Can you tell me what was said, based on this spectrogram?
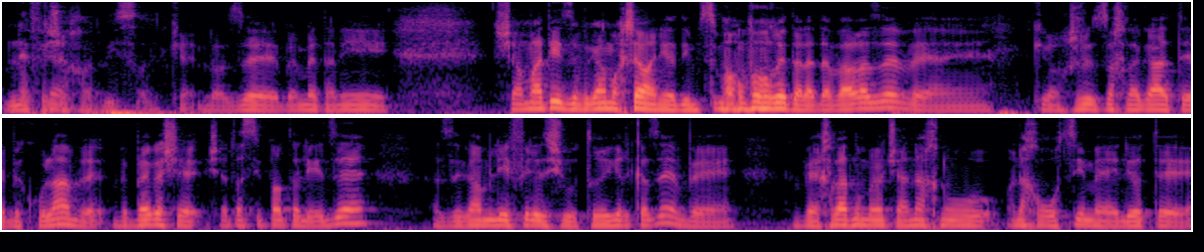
נפש כן. אחת בישראל. כן, לא, זה באמת, אני שמעתי את זה וגם עכשיו אני עוד עם צמרמורת על הדבר הזה, ו... כאילו, אני חושב שזה צריך לגעת אה, בכולם, ו, וברגע ש, שאתה סיפרת לי את זה, אז זה גם לי הפעיל איזשהו טריגר כזה, ו, והחלטנו באמת שאנחנו רוצים אה, להיות, אה,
